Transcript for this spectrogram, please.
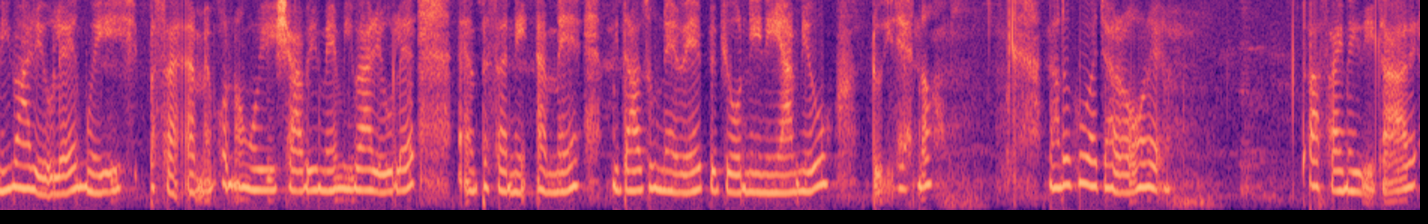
မိဘတွေကိုလည်းငွေပတ်စံအပ်မယ်ပေါ့နော်ငွေရှာပေးမယ်မိဘတွေကိုလည်းအဲပတ်စံနေအပ်မယ်မိသားစုနဲ့ပဲပျော်ပျော်နေနေရမျိုးတွေ့တယ်နော်နောက်တစ်ခုကကြတော့တဲ့အဆိုင်လေးတွေကတဲ့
